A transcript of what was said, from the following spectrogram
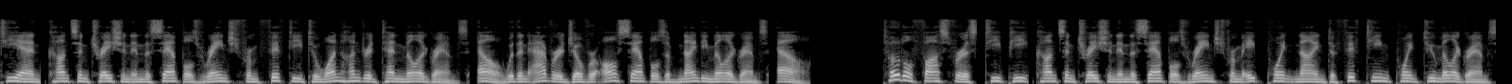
(TN) concentration in the samples ranged from 50 to 110 mg, L with an average over all samples of 90 mg, L. Total phosphorus TP concentration in the samples ranged from 8.9 to 15.2 mg,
